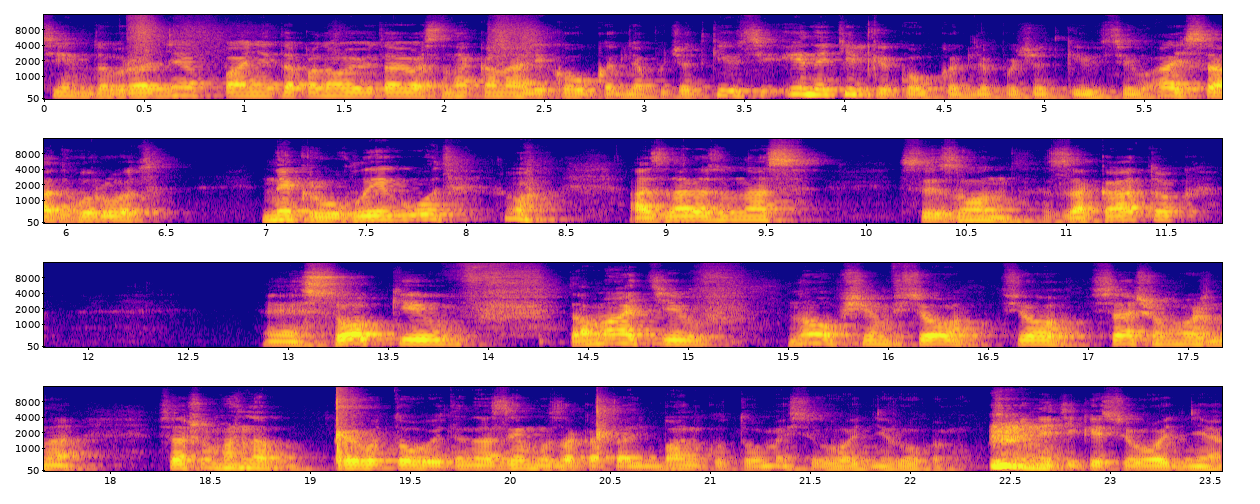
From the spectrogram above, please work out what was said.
Всім доброго дня, пані та панове, вітаю вас на каналі Ковка для початківців. І не тільки ковка для початківців, а й сад город не круглий год. А зараз у нас сезон закаток, е, соків, томатів. Ну, в общем, все, все, все, що можна, все, що можна приготувати на зиму, закатати банку, то ми сьогодні робимо. не тільки сьогодні.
